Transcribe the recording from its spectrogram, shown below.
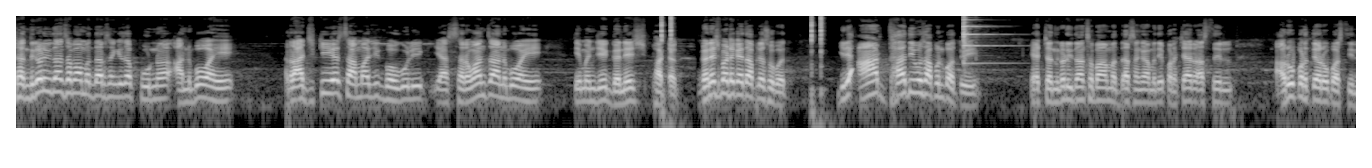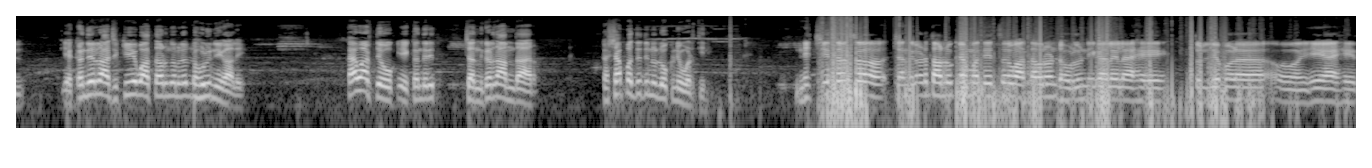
चंदगड विधानसभा मतदारसंघाचा पूर्ण अनुभव आहे. राजकीय सामाजिक भौगोलिक या सर्वांचा अनुभव आहे. ते म्हणजे गणेश फाटक. गणेश फाटक आहेत आपल्यासोबत. गेले आठ दहा दिवस आपण पाहतोय. या चंदगड विधानसभा मतदारसंघामध्ये प्रचार असतील आरोप प्रत्यारोप असतील एकंदरीत राजकीय वातावरण जरा ढवळून निघाले. काय वाटते हो एकंदरीत चंदगडचा आमदार कशा पद्धतीने लोक निवडतील? निश्चितच चंदगड तालुक्यामध्येच वातावरण ढवळून निघालेलं आहे. तुल्यबळ हे आहेत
